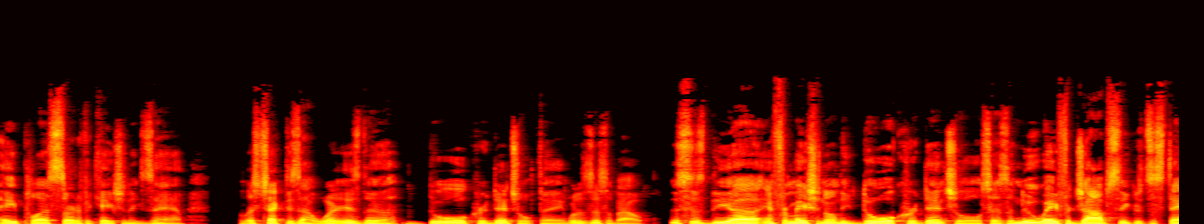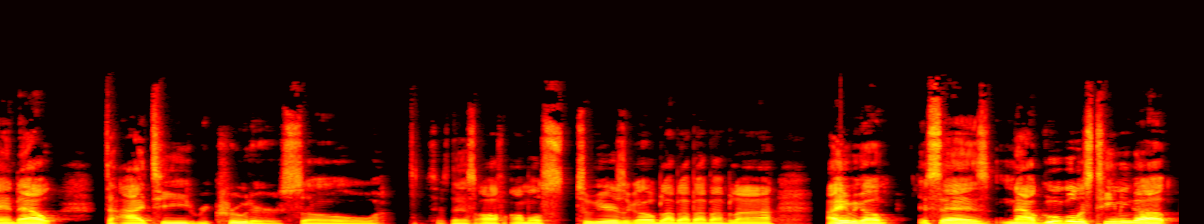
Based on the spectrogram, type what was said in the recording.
A plus certification exam. Let's check this out. What is the dual credential thing? What is this about? This is the uh, information on the dual credential. It says a new way for job seekers to stand out to IT recruiters. So says that's off almost two years ago, blah, blah, blah, blah, blah. All right, here we go. It says now Google is teaming up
